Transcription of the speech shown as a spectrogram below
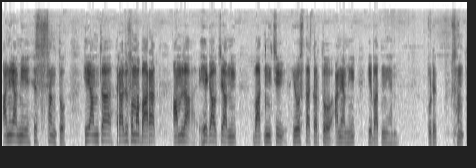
आणि आम्ही हे सांगतो. हे आमचा राजूसोमा बारात आमला हे गावचे आम्ही बातमीची व्यवस्था करतो आणि आम्ही ही बातमी आम्ही पुढे सांगतो.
